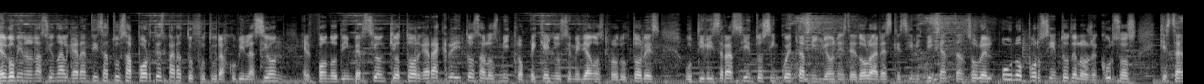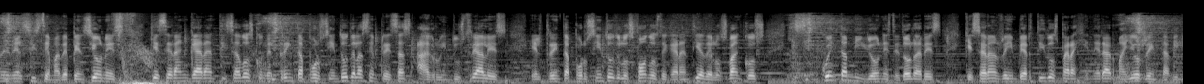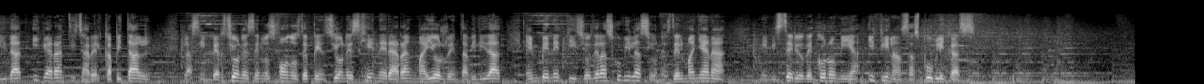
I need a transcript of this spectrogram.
El gobierno nacional garantiza tus aportes para tu futura jubilación. El fondo de inversión que otorgará créditos a los micro, pequeños y medianos productores utilizará 150 millones de dólares que significan tan solo el 1% de los recursos que están en el sistema de pensiones, que serán garantizados con el 30% de las empresas agroindustriales, el 30% de los fondos de garantía de los bancos y 50 millones de dólares que serán reinvertidos para generar mayor rentabilidad y garantizar el capital. Las inversiones en los fondos de pensiones generarán mayor rentabilidad en beneficio de las jubilaciones del mañana. Ministerio de Economía y Finanzas Públicas.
